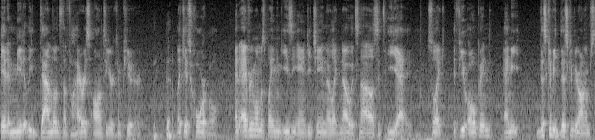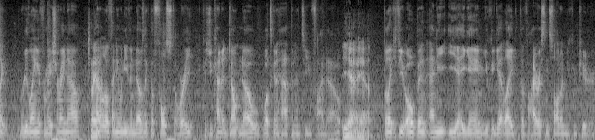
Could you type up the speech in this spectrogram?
it immediately downloads the virus onto your computer. like it's horrible, and everyone was blaming Easy Anti Cheat, and they're like, no, it's not us, it's EA. So like if you opened any, this could be this could be wrong. I'm just like relaying information right now. Yeah. I don't know if anyone even knows like the full story because you kind of don't know what's gonna happen until you find out. Yeah, yeah. But like if you open any EA game, you could get like the virus installed on your computer.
